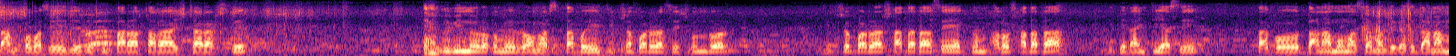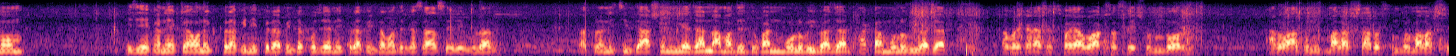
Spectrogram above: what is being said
দাম কম আছে যে নতুন তারা তারা স্টার আসছে। বিভিন্ন রকমের রং আসছে তারপর এই জিপসাম পাউডার আছে, সুন্দর। জিপসাম পাউডার সাদাটা আছে, একদম ভালো সাদাটা। দিকে নাইনটি আছে। তারপর দানা মোম আছে আমাদের কাছে দানা মোম এই যে এখানে একটা অনেক প্যারাফিন এই প্যারাফিনটা খোঁজেন, এই প্যারাফিনটা আমাদের কাছে আছে রেগুলার। আপনারা নিশ্চিন্তে আসেন, নিয়ে যান। আমাদের দোকান মৌলভীবাজার, ঢাকা মৌলভীবাজার। তারপর এখানে আছে সয়া ওয়াক্স আছে, সুন্দর। আরও আধুনিক মাল আসছে আরও সুন্দর মাল আসছে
